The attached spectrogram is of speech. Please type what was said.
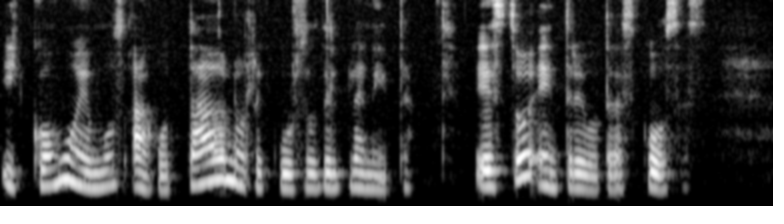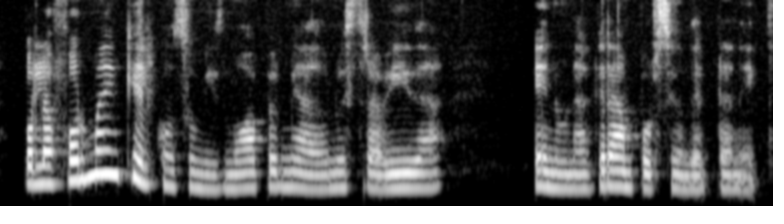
y cómo hemos agotado los recursos del planeta. Esto entre otras cosas. Por la forma en que el consumismo ha permeado nuestra vida en una gran porción del planeta.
